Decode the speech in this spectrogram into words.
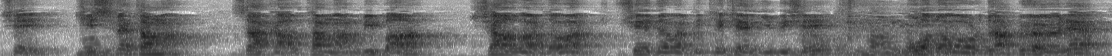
şey kisve tamam. Sakal tamam bir bağ. Şalvar da var. Şey de var bir teker gibi şey. O da orada böyle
